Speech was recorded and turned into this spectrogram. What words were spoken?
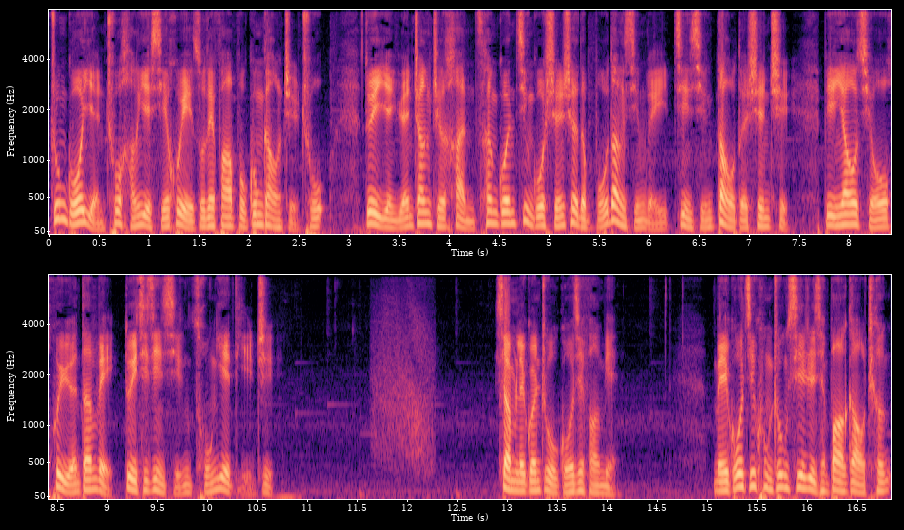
中国演出行业协会昨天发布公告指出，对演员张哲瀚参观靖国神社的不当行为进行道德申斥，并要求会员单位对其进行从业抵制。下面来关注国际方面，美国疾控中心日前报告称，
